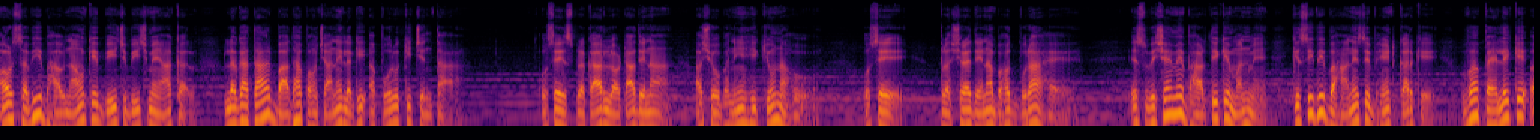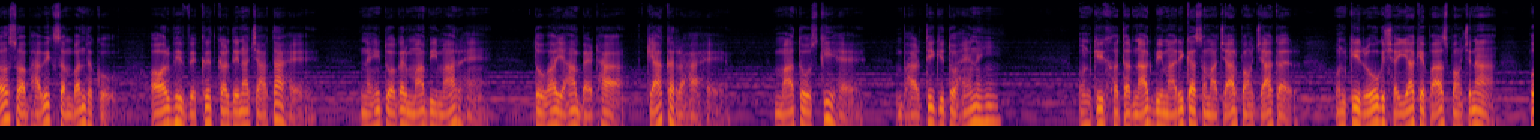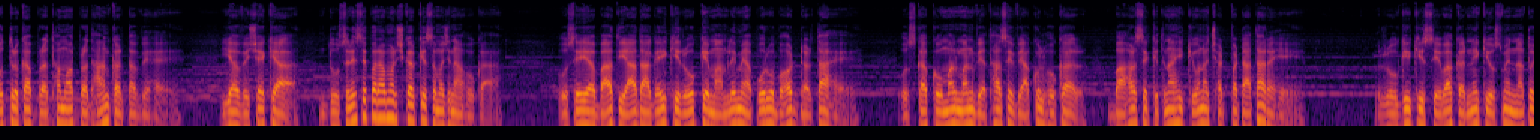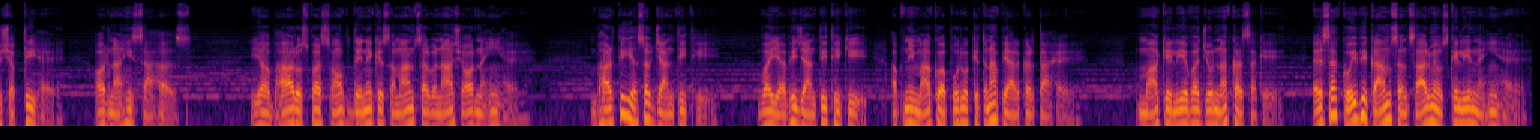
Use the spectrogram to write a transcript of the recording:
और सभी भावनाओं के बीच बीच में आकर लगातार बाधा पहुँचाने लगी अपूर्व की चिंता। उसे इस प्रकार लौटा देना अशोभनीय ही क्यों ना हो? उसे प्रश्रय देना बहुत बुरा है। इस विषय में भारती के मन में किसी भी बहाने से भेंट करके वह पहले के अस्वाभाविक संबंध को और भी विकृत कर देना चाहता है। नहीं तो अगर माँ बीमार हैं तो वह यहाँ बैठा क्या कर रहा है? माँ तो उसकी है, भारती की तो है नहीं। उनकी खतरनाक बीमारी का समाचार पहुंचाकर, उनकी रोग शैया के पास पहुँचना पुत्र का प्रथम और प्रधान कर्तव्य है। यह विषय क्या दूसरे से परामर्श करके समझना होगा? उसे यह बात याद आ गई कि रोग के मामले में अपूर्व बहुत डरता है। उसका कोमल मन व्यथा से व्याकुल होकर बाहर से कितना ही क्यों न छटपटाता रहे। रोगी की सेवा करने की उसमें न तो शक्ति है और ना ही साहस। यह भार उस पर सौंप देने के समान सर्वनाश और नहीं है। भारती यह सब जानती थी। वह यह भी जानती थी कि अपनी माँ को अपूर्व कितना प्यार करता है। माँ के लिए वह जो न कर सके। ऐसा कोई भी काम संसार में उसके लिए नहीं है।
